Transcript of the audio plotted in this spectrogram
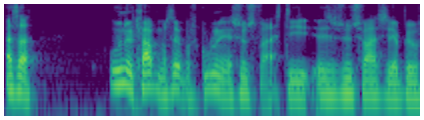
Altså, uden at klappe mig selv på skulderen, jeg synes faktisk, de, jeg synes faktisk, jeg blev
